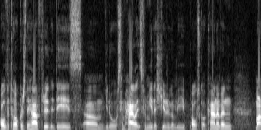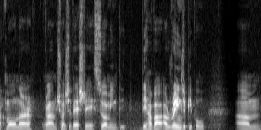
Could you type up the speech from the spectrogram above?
all the talkers they have throughout the days. You know, some highlights for me this year are going to be Paul Scott Canavan, Mark Molnar, um, Sean Silvestri. So I mean, they, have a, a range of people um,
